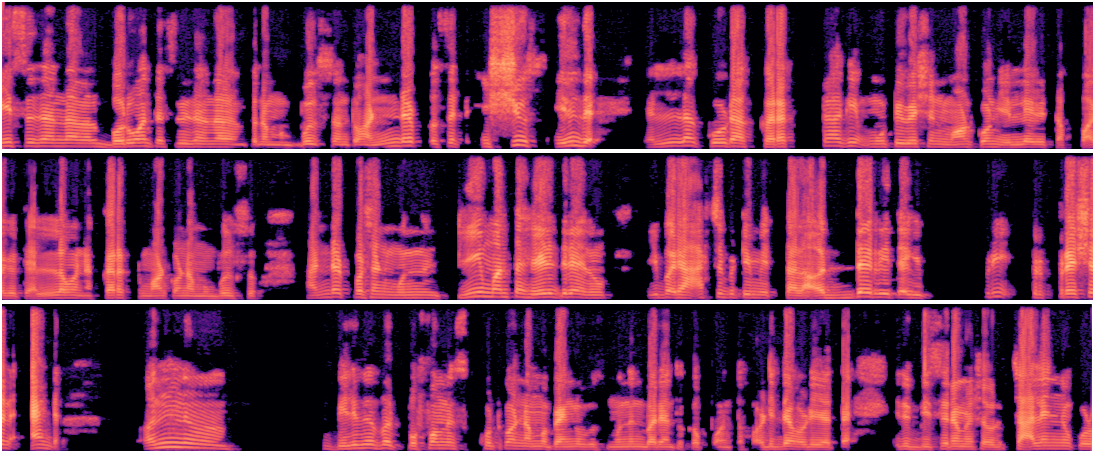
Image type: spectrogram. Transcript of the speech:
ಈ ಸೀಸನ್ ಬರುವಂತ ಸೀಸನ್ ಅಂತೂ ನಮ್ಮ ಬುಲ್ಸ್ ಅಂತೂ ಹಂಡ್ರೆಡ್ ಪರ್ಸೆಂಟ್ ಇಶ್ಯೂಸ್ ಇಲ್ಲದೆ ಎಲ್ಲ ಕೂಡ ಕರೆಕ್ಟಾಗಿ ಮೋಟಿವೇಶನ್ ಮಾಡ್ಕೊಂಡು ಎಲ್ಲೆಲ್ಲಿ ತಪ್ಪಾಗುತ್ತೆ ಎಲ್ಲವನ್ನ ಕರೆಕ್ಟ್ ಮಾಡ್ಕೊಂಡು ನಮ್ಮ ಬುಲ್ಸು. ಹಂಡ್ರೆಡ್ ಪರ್ಸೆಂಟ್ ಮುಂದಿನ ಟೀಮ್ ಅಂತ ಹೇಳಿದ್ರೇನು ಈ ಬಾರಿ ಆರ್ ಸಿ ಬಿ ಟೀಮ್ ಇತ್ತಲ್ಲ, ಅದೇ ರೀತಿಯಾಗಿ pre preparation and unbelievable performance ಕೊಟ್ಕೊಂಡು ನಮ್ಮ ಬೆಂಗಳೂರು ಮುಂದಿನ ಬಾರಿ ಅಂತ ಕಪ್ಪು ಅಂತ ಹೊಡೆದೇ ಹೊಡೆಯುತ್ತೆ. ಇದು ಬಿ ಸಿ ರಮೇಶ್ ಅವರು ಚಾಲೆಂಜ್ ಕೂಡ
